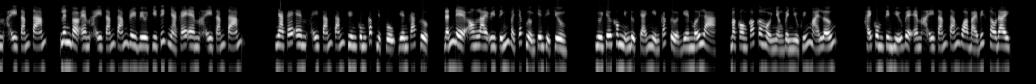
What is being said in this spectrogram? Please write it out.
MAI88, link vào MAI88 review chi tiết nhà cái MAI88. Nhà cái MAI88 chuyên cung cấp dịch vụ game cá cược, đánh đề online uy tín và chất lượng trên thị trường. Người chơi không những được trải nghiệm các tựa game mới lạ, mà còn có cơ hội nhận về nhiều khuyến mãi lớn. Hãy cùng tìm hiểu về MAI88 qua bài viết sau đây.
